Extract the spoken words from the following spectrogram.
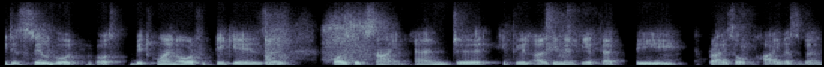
it is still good because Bitcoin over 50K is a positive sign and uh, it will ultimately affect the price of Hive as well.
